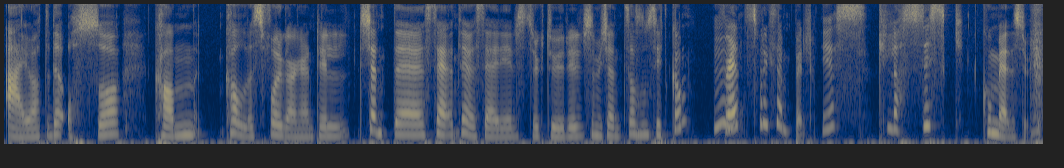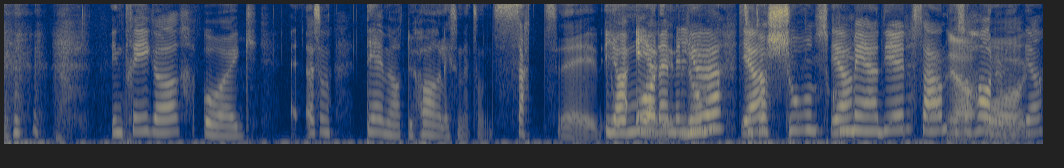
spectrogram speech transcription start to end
er jo at det også kan kalles forgangeren til kjente TV-serier, strukturer som vi kjente, sånn som sitcom. Friends, for eksempel. Yes. Klassisk komediestruktur. Intriger og altså, det med at du har liksom et sånn sett eh, Ja, område, det miljø. ja. Situasjonskomedier, sant? Ja, så har du- ja.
